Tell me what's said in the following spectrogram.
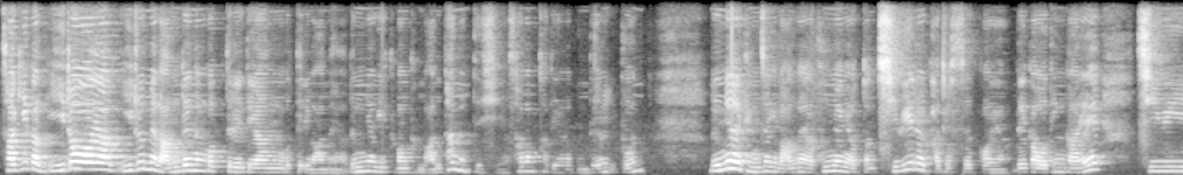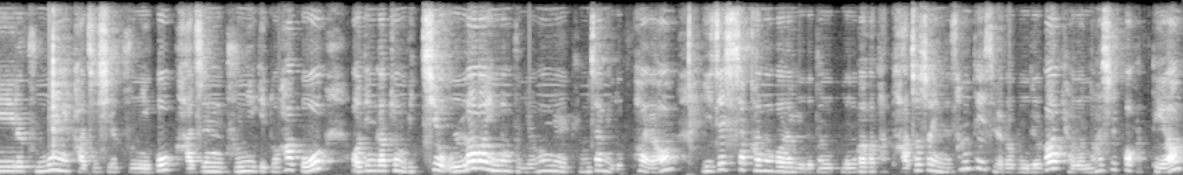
자기가 잃어야, 잃으면 안 되는 것들에 대한 것들이 많아요. 능력이 그만큼 많다는 뜻이에요. 사방카드 여러분들, 이분. 능력이 굉장히 많아요. 분명히 어떤 지위를 가졌을 거예요. 내가 어딘가에 지위를 분명히 가지실 분이고, 가진 분이기도 하고, 어딘가 좀 위치에 올라와 있는 분일 확률이 굉장히 높아요. 이제 시작하는 거라기보다는 뭔가가 다 다져져 있는 상태에서 여러분들과 결혼을 하실 것 같아요.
